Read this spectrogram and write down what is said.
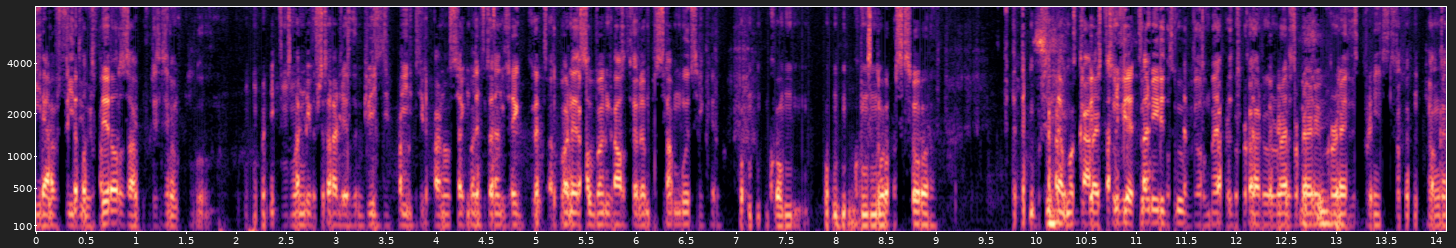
e há vídeos deles. Há, por exemplo, um aniversário do BTP, tipo, há não sei quantos anos, em que aparece o Bangalter a passar música como, como, como uma pessoa. É uma cara que tu vê no YouTube, ele mete a tocar o Raspberry Pi do Prince, que é um é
